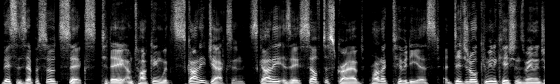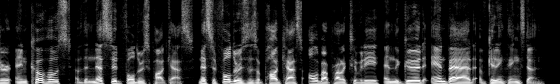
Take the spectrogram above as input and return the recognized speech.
This is episode six. Today I'm talking with Scotty Jackson. Scotty is a self described productivityist, a digital communications manager, and co host of the Nested Folders podcast. Nested Folders is a podcast all about productivity and the good and bad of getting things done.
